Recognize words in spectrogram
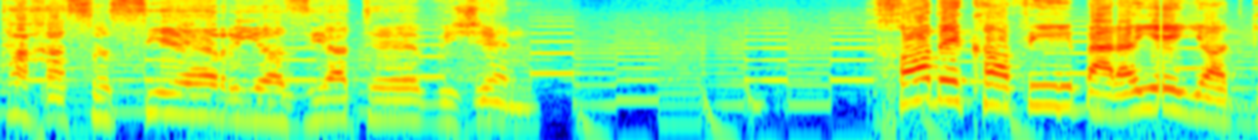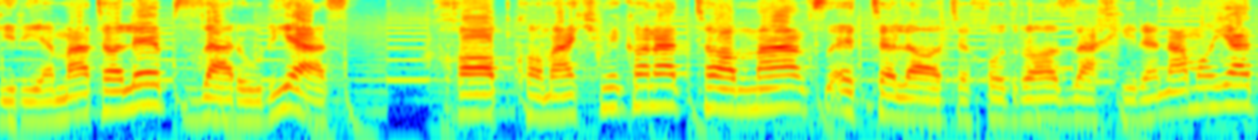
تخصصی ریاضیات ویژن. خواب کافی برای یادگیری مطالب ضروری است. خواب کمک می کند تا مغز اطلاعات خود را ذخیره نماید.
